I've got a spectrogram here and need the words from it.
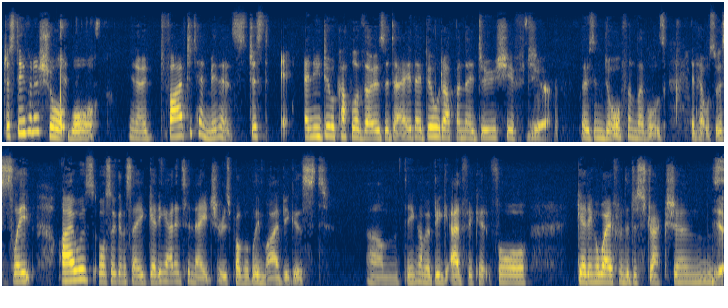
just even a short walk, you know, five to ten minutes, just and you do a couple of those a day, they build up and they do shift yeah those endorphin levels. It helps with sleep. I was also going to say getting out into nature is probably my biggest um, thing. I'm a big advocate for getting away from the distractions, Yeah.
